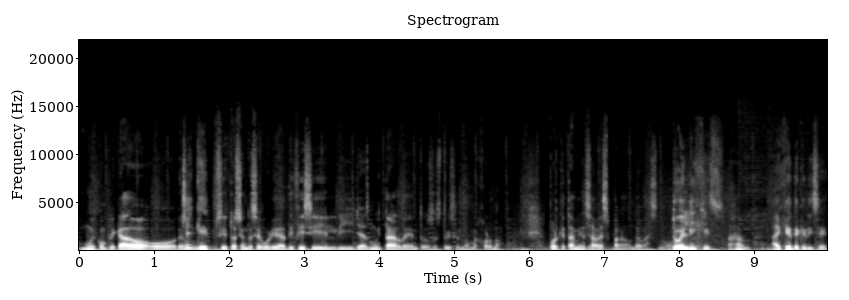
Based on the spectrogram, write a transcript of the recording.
muy complicado o de Sí, una que- situación de seguridad difícil y ya es muy tarde, entonces tú dices, no, mejor no. Porque también sabes para dónde vas. ¿no? Tú eliges. Ajá. ¿no? Hay gente que dice,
